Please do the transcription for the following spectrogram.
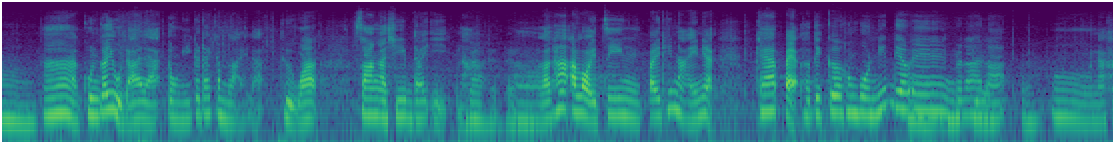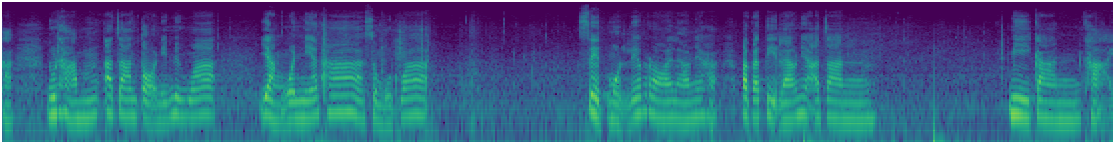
อืมอ่าคุณก็อยู่ได้แล้วตรงนี้ก็ได้กำไรแล้วถือว่าสร้างอาชีพได้อีกนะได้ได้ อ่าแล้วถ้าอร่อยจริงไปที่ไหนเนี่ยแค่แปะสติกเกอร์ข้างบนนิดเดียวเองอืมก็ได้ละอืมเออนะคะ หนูถามอาจารย์ต่อนิดนึงว่า อย่างวันเนี้ยถ้าสมมุติว่า เสร็จหมดเรียบร้อยแล้วเนี่ยค่ะ ปกติแล้วเนี่ยอาจารย์มีการขาย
